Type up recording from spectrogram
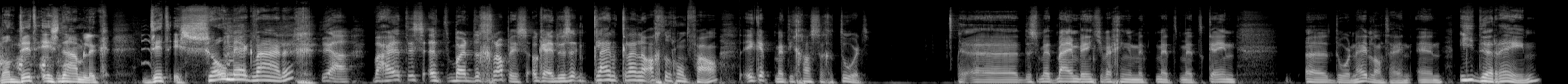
Want dit is namelijk, dit is zo merkwaardig. Ja, maar, het is, het, maar de grap is... Oké, dus een kleine, kleine achtergrondverhaal. Ik heb met die gasten getoerd. Eh, dus met mijn bandje, wij gingen met, met, met Kane eh, door Nederland heen. En iedereen,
